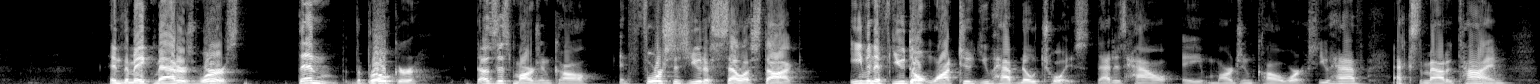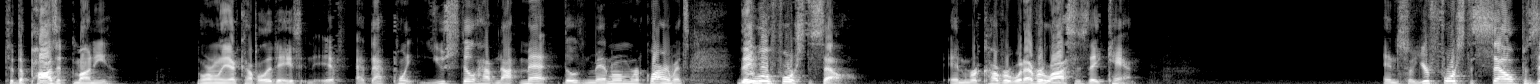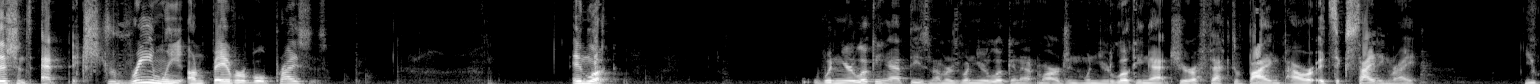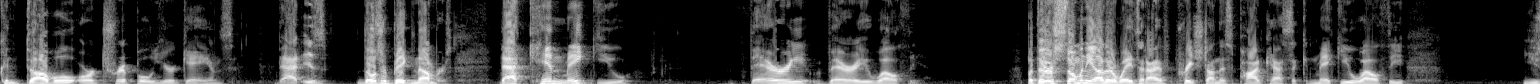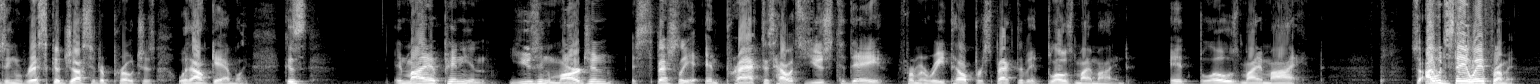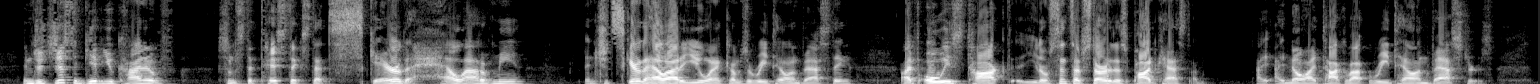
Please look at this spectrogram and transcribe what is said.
And to make matters worse, then the broker does this margin call and forces you to sell a stock. Even if you don't want to, you have no choice. That is how a margin call works. You have X amount of time to deposit money, normally a couple of days. And if at that point you still have not met those minimum requirements, they will force to sell and recover whatever losses they can. And so you're forced to sell positions at extremely unfavorable prices. And look, when you're looking at these numbers, when you're looking at margin, when you're looking at your effective buying power, it's exciting, right? You can double or triple your gains. That is those are big numbers. That can make you very very wealthy. But there are so many other ways that I've preached on this podcast that can make you wealthy using risk adjusted approaches without gambling. Because, in my opinion, using margin, especially in practice, how it's used today from a retail perspective, it blows my mind. It blows my mind. So I would stay away from it. And just, just to give you kind of some statistics that scare the hell out of me and should scare the hell out of you when it comes to retail investing I've always talked, you know, since I've started this podcast, I, I know I talk about retail investors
